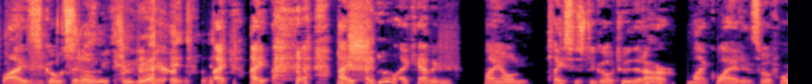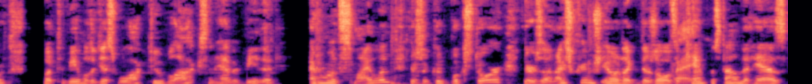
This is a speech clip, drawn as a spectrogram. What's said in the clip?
flies go slowly through the right. air. I, I I I do like having my own places to go to that are my quiet and so forth. But to be able to just walk two blocks and have it be that everyone's smiling, there's a good bookstore, there's an ice cream, you know, like there's always right. a campus town that has,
